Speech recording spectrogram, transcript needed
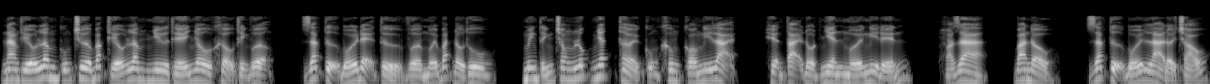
Nam Thiếu Lâm cũng chưa Bắc Thiếu Lâm như thế nhâu khẩu thịnh vượng, giác tự bối đệ tử vừa mới bắt đầu thu, minh tính trong lúc nhất thời cũng không có nghĩ lại, hiện tại đột nhiên mới nghĩ đến, hóa ra, ban đầu, giác tự bối là đời cháu,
